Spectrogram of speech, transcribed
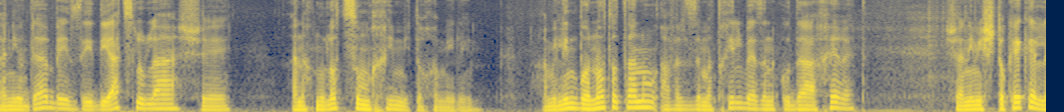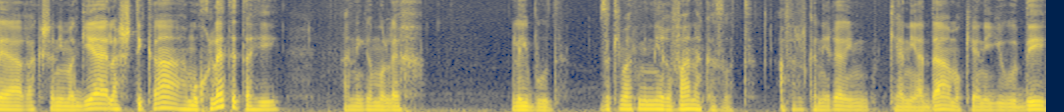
ואני יודע באיזו ידיעה צלולה שאנחנו לא צומחים מתוך המילים. המילים בונות אותנו, אבל זה מתחיל באיזו נקודה אחרת, שאני משתוקק אליה, רק כשאני מגיע אל השתיקה המוחלטת ההיא, אני גם הולך לאיבוד. זה כמעט מין נירוונה כזאת. אבל כנראה אם כי אני אדם, או כי אני יהודי,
